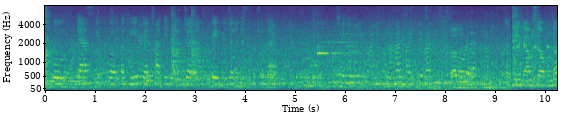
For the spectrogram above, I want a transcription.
आपको गैस की तकलीफ या छाती में जलन पेट में जलन ऐसा कुछ होता है క్యాంప్స్ కాకుండా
